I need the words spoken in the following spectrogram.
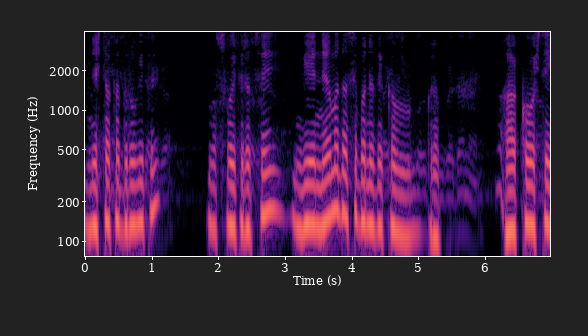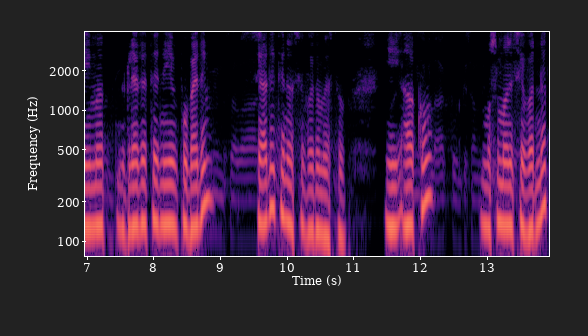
нещата другите в своите ръце, вие няма да се бъдете към гръб. Ако ще имат, гледате, ние победим, сядайте на своето место. И ако мусулмани се върнат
